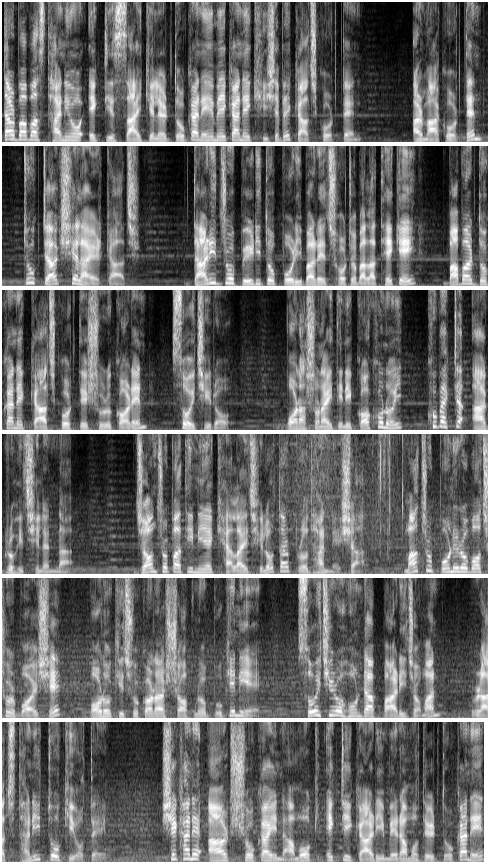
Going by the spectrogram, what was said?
তার বাবা স্থানীয় একটি সাইকেলের দোকানে মেকানিক হিসেবে কাজ করতেন আর মা করতেন টুকটাক সেলাইয়ের কাজ। দারিদ্র পীড়িত পরিবারে ছোটবেলা থেকেই বাবার দোকানে কাজ করতে শুরু করেন সইচিরো পড়াশোনায় তিনি কখনোই খুব একটা আগ্রহী ছিলেন না। যন্ত্রপাতি নিয়ে খেলাই ছিল তার প্রধান নেশা। মাত্র পনেরো বছর বয়সে বড় কিছু করার স্বপ্ন বুকে নিয়ে সইচিরো হোন্ডা পাড়ি জমান রাজধানী টোকিওতে। সেখানে আর্ট শোকাই নামক একটি গাড়ি মেরামতের দোকানে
